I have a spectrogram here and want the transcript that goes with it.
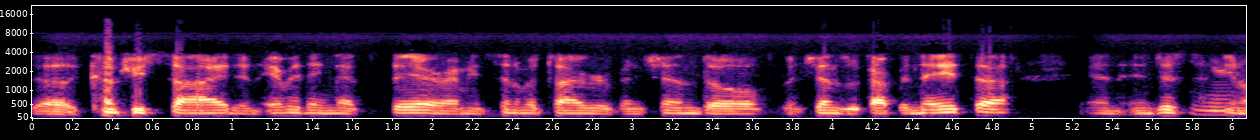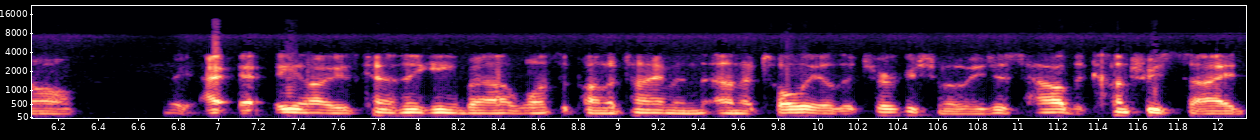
uh, countryside and everything that's there. I mean, cinematographer Vincenzo Vincenzo Carpineta, and and just yeah. you know, I, I, you know, I was kind of thinking about Once Upon a Time in Anatolia, the Turkish movie, just how the countryside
